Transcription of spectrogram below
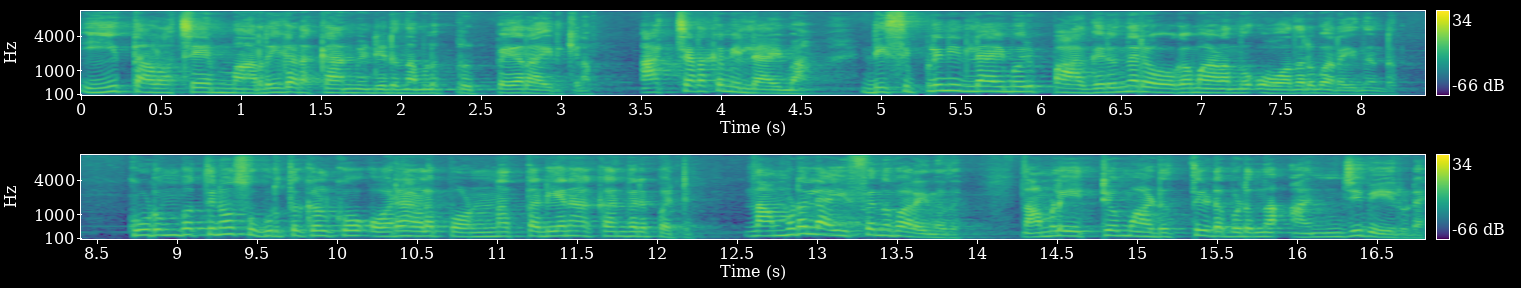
ഈ തളർച്ചയെ മറികടക്കാൻ വേണ്ടിയിട്ട് നമ്മൾ പ്രിപ്പയർ ആയിരിക്കണം. അച്ചടക്കമില്ലായ്മ ഡിസിപ്ലിൻ ഇല്ലായ്മ ഒരു പകരുന്ന രോഗമാണെന്ന് ഓദർ പറയുന്നുണ്ട്. കുടുംബത്തിനോ സുഹൃത്തുക്കൾക്കോ ഒരാളെ പൊണ്ണത്തടിയനാക്കാൻ വരെ പറ്റും. നമ്മുടെ ലൈഫ് എന്ന് പറയുന്നത് നമ്മൾ ഏറ്റവും അടുത്തിടപെടുന്ന അഞ്ച് പേരുടെ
